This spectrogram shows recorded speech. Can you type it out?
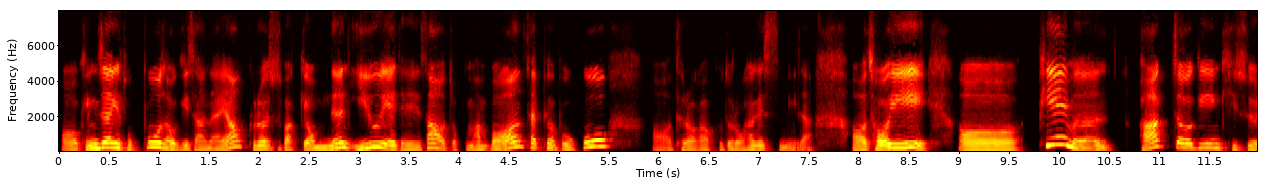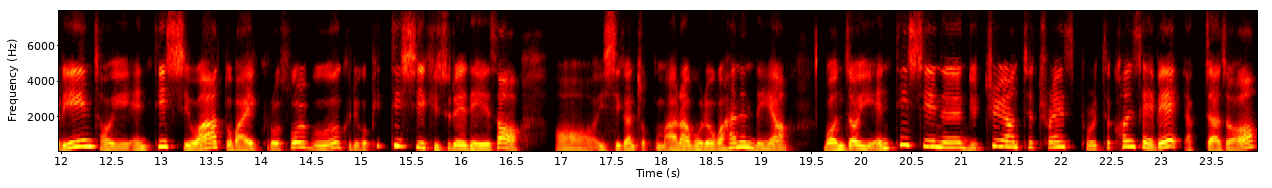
어, 굉장히 독보적이잖아요. 그럴 수밖에 없는 이유에 대해서 조금 한번 살펴보고 어, 들어가 보도록 하겠습니다. 어, 저희 어, PM은 과학적인 기술인 저희 NTC와 또 마이크로 솔브 그리고 PTC 기술에 대해서 어, 이 시간 조금 알아보려고 하는데요. 먼저 이 NTC는 Nutrient Transport 컨셉의 약자죠.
